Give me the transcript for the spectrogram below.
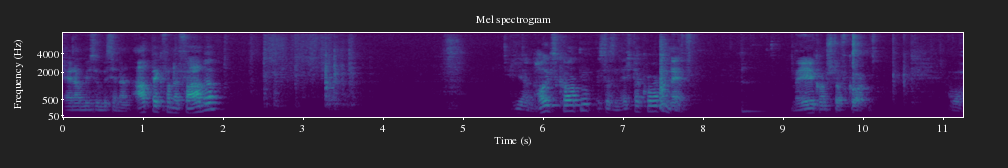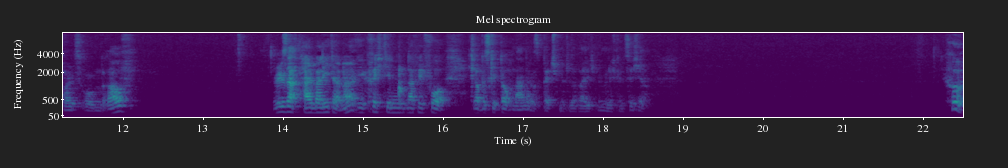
Erinnert mich so ein bisschen an Artback von der Farbe. Hier ein Holzkorken. Ist das ein echter Korken? Ne. Nee, Kunststoffkorken. Aber Holz oben drauf. Wie gesagt, halber Liter, ne? Ihr kriegt ihn nach wie vor. Ich glaube, es gibt auch ein anderes Batch mittlerweile, ich bin mir nicht ganz sicher. Puh.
